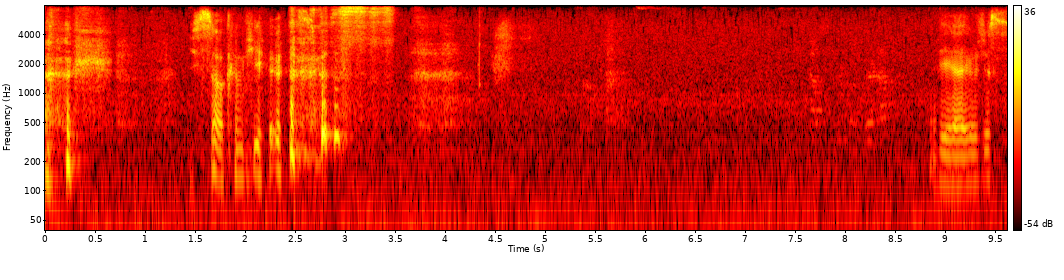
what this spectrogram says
You're so confused. yeah, he was just.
